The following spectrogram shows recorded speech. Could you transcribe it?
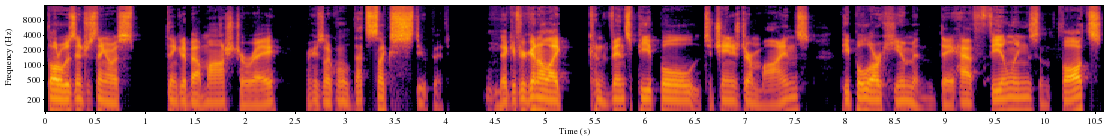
Thought it was interesting. I was thinking about Mosh Toure, where he's like, "Well, that's like stupid. Mhm. Like if you're gonna like convince people to change their minds, people are human. They have feelings and thoughts.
